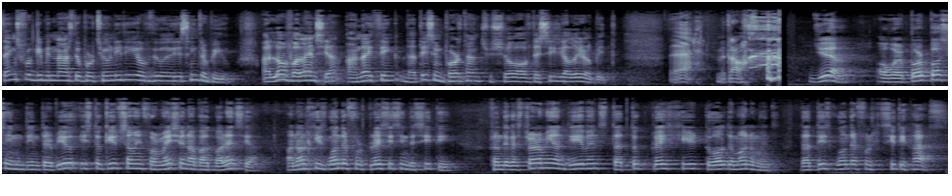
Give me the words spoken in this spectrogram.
Thanks for giving us the opportunity of doing this interview. I love Valencia and I think that it's important to show off the city a little bit. Ah, me trabo. Yeah, our purpose in the interview is to give some information about Valencia and all his wonderful places in the city, from the gastronomy and the events that took place here to all the monuments that this wonderful city has.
